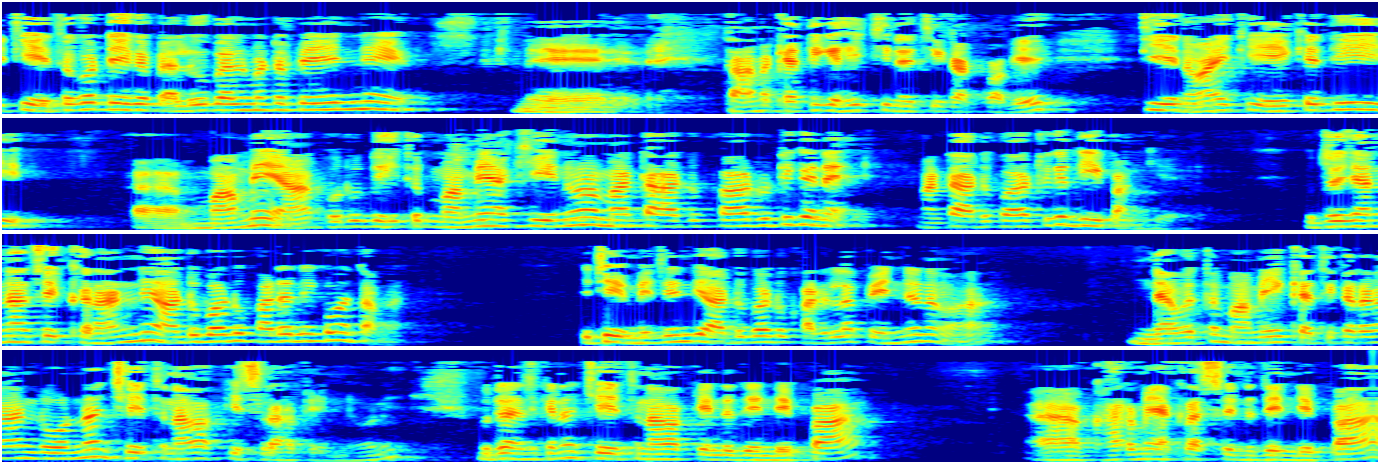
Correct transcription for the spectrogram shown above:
ඉතින් එතකොට ඒක බැලු බැලමට පේන්නේ මේ තාම කැටි ගහිච්ච නැති එකක් වගේ තියෙනවා. ඉතින් ඒකෙදී මමයා පුරුදු හිත මමයා කියනවා මට අඩුපාඩු ටික නැහැ. මට අඩුපාඩු ටික දීපන් කියලා. බුදුරජාණන්සේ කරන්නේ අඩුපාඩු කඩන එකම තමයි. ඉතින් මෙතෙන්දී අඩුපාඩු කඩලා පෙන්නනවා නැවත මම ඒක ඇති කරගන්න ඕන නම් චේතනාවක් ඉස්සරහට එන්න ඕනේ. බුදුරජාණන් කියන චේතනාවක් එන්න දෙන්න එපා. කර්මයක් රැස් වෙන්න දෙන්න එපා.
